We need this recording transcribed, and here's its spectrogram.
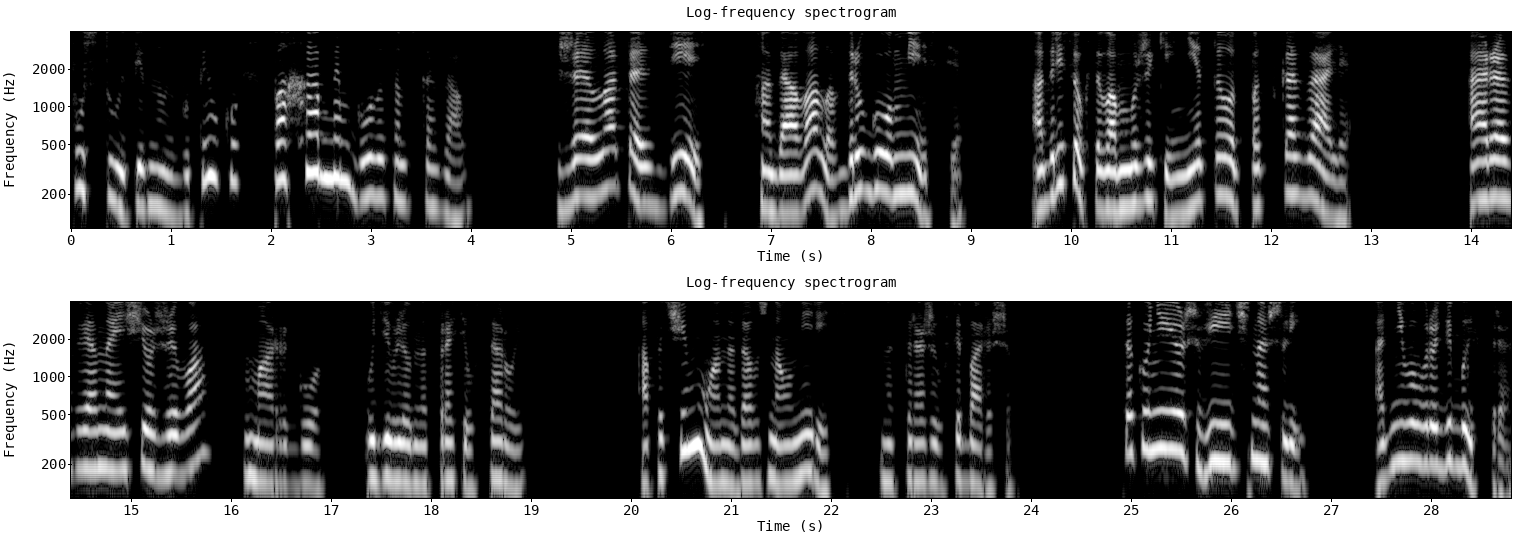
пустую пивную бутылку, похабным голосом сказал. — Жила-то здесь, а давала в другом месте. Адресок-то вам, мужики, не тот подсказали. — А разве она еще жива, Марго? — удивленно спросил второй. — А почему она должна умереть? — насторожился Барышев. — Так у нее ж ВИЧ нашли. От него вроде быстро.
